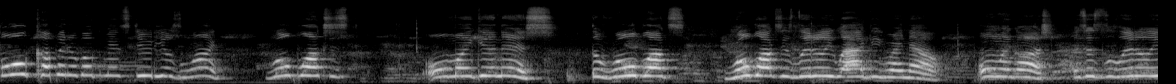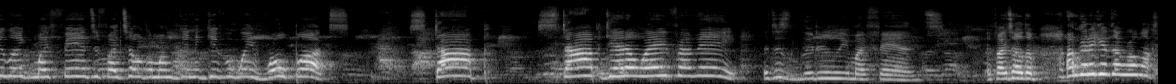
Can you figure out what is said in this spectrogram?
full Cuphead of Mugman Studios line. Roblox is. Oh my goodness! The Roblox. Roblox is literally lagging right now. Oh my gosh! This is literally like my fans if I tell them I'm gonna give away Robux. Stop! Stop! Get away from me! This is literally my fans. If I tell them, I'm gonna give them Robux.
